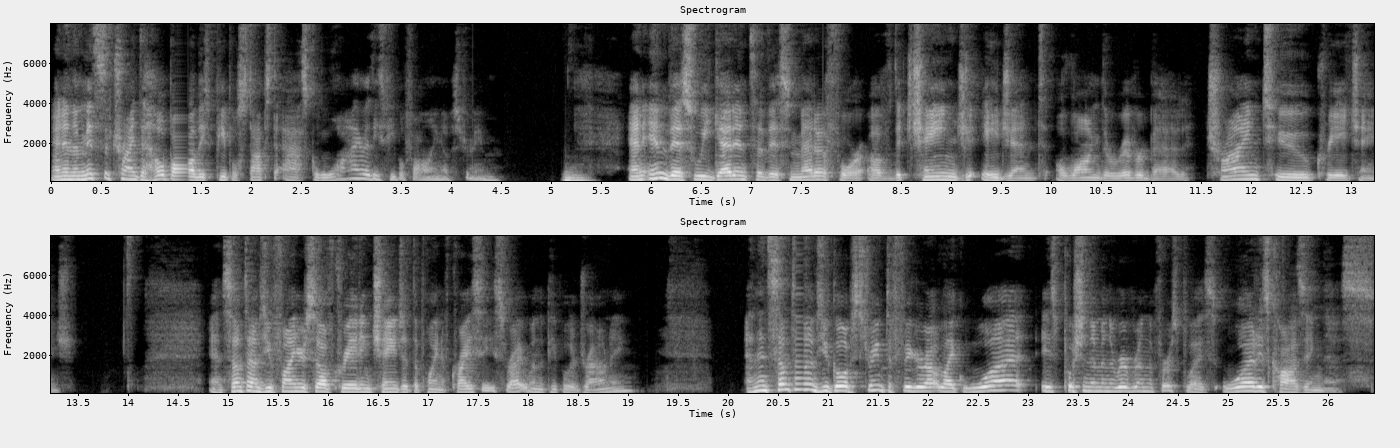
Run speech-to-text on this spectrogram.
And in the midst of trying to help all these people stops to ask why are these people falling upstream? Mm, and in this we get into this metaphor of the change agent along the riverbed trying to create change. And sometimes you find yourself creating change at the point of crises right? When the people are drowning and then sometimes you go upstream to figure out like what is pushing them in the river in the first place? What is causing this?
